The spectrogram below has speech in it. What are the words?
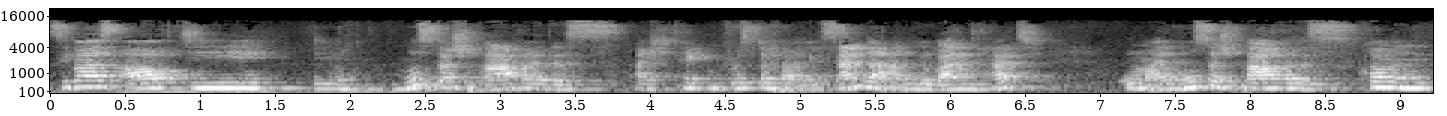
Sie war es auch, die die Mustersprache des Architekten Christopher Alexander angewandt hat, um eine Mustersprache des Common,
